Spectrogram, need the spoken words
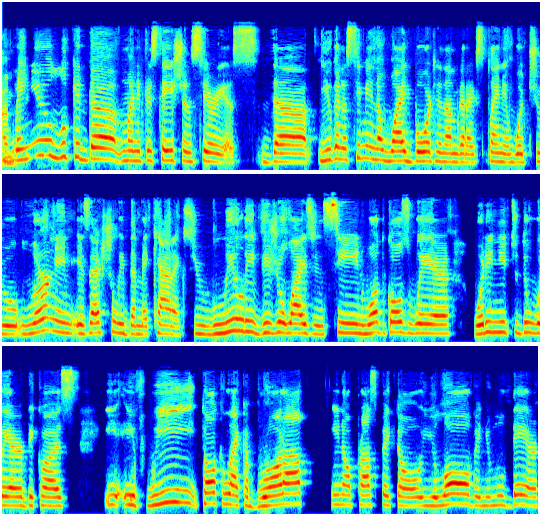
I'm, when you look at the manifestation series, the you're gonna see me in a whiteboard, and I'm gonna explain it. What you're learning is actually the mechanics. You literally visualizing, seeing what goes where, what do you need to do where because if we talk like a brought up you know prospect or you love and you move there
